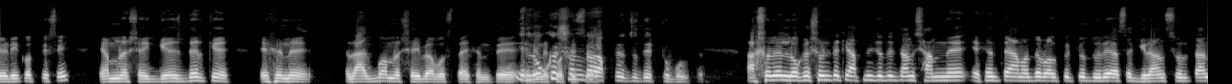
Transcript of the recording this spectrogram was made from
রেডি করতেছি। আমরা সেই গেস্টদেরকে এখানে রাখব আমরা সেই ব্যবস্থা এখান থেকে লোকেশনটা আপনি যদি একটু বলতেন। আসলে লোকেশনটা কি আপনি যদি যান সামনে এখান থেকে আমাদের অল্প একটু দূরে আছে গ্রান্ড সুলতান।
